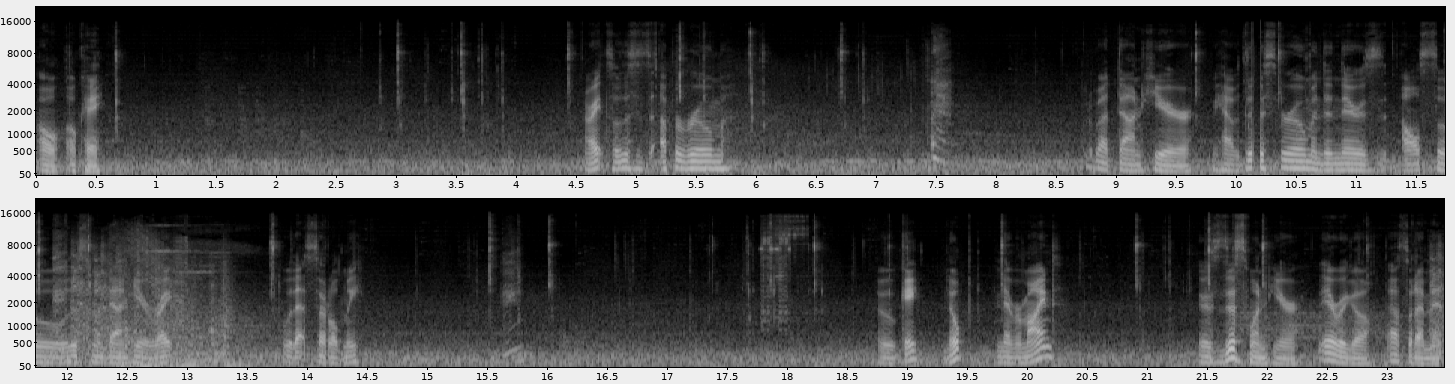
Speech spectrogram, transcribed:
Oh, okay. Alright, so this is the upper room. What about down here? We have this room, and then there's also this one down here, right? Oh, that startled me. Okay, nope, never mind. There's this one here. There we go, that's what I meant.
